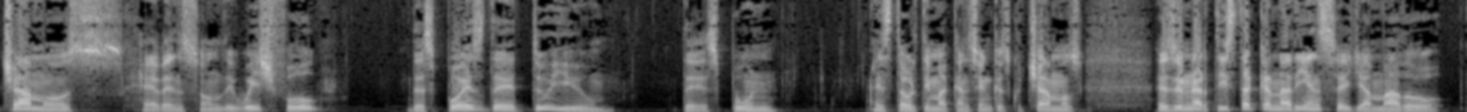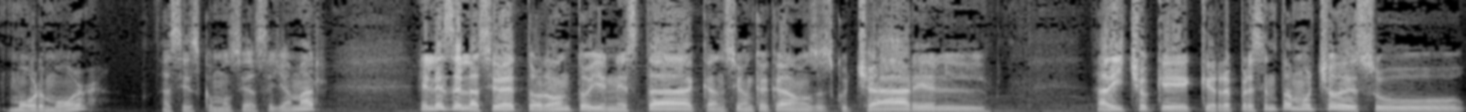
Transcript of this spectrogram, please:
Escuchamos Heaven's Only Wishful después de Do You de Spoon. Esta última canción que escuchamos es de un artista canadiense llamado Mormor, así es como se hace llamar. Él es de la ciudad de Toronto y en esta canción que acabamos de escuchar, él ha dicho que, que representa mucho de su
